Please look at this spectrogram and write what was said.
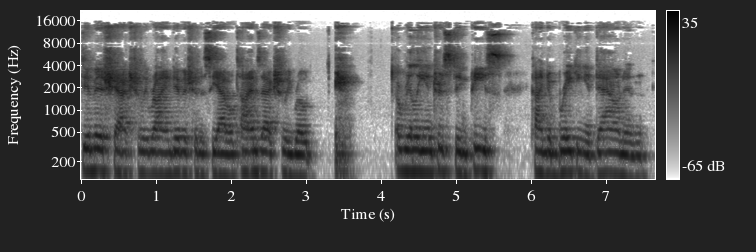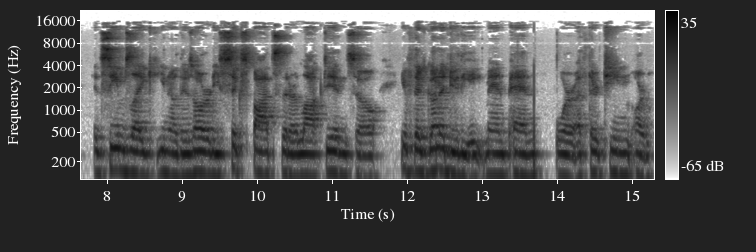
Divish actually Ryan Divish of the Seattle Times actually wrote a really interesting piece, kind of breaking it down. And it seems like you know there's already six spots that are locked in. So if they're gonna do the eight man pen or a 13 or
